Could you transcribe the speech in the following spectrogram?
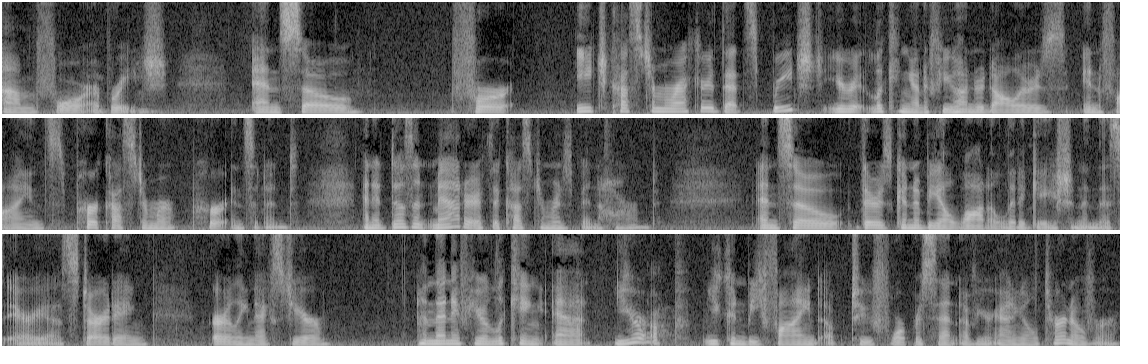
um, for a breach. And so, for each customer record that's breached, you're looking at a few hundred dollars in fines per customer per incident. And it doesn't matter if the customer's been harmed. And so, there's going to be a lot of litigation in this area starting early next year. And then if you're looking at Europe, you can be fined up to 4% of your annual turnover.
